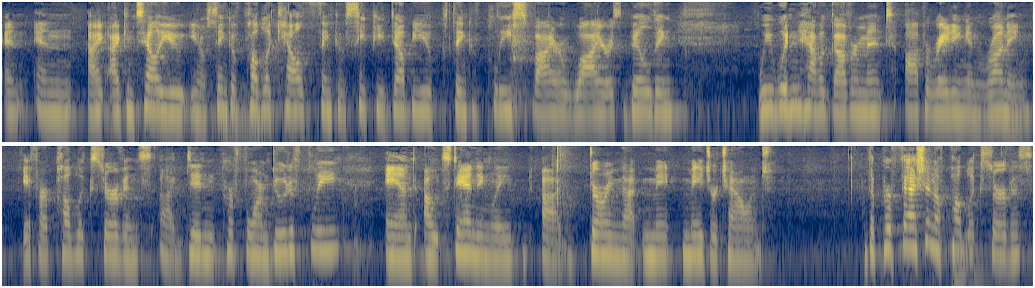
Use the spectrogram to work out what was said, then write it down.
And, and I, I can tell you, you know, think of public health, think of CPW, think of police, fire, wires, building. We wouldn't have a government operating and running if our public servants uh, didn't perform dutifully and outstandingly uh, during that ma- major challenge. The profession of public service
